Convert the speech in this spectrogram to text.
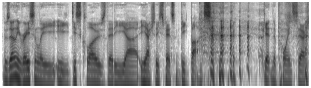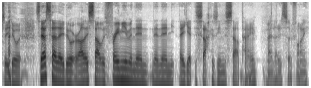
It was only recently he disclosed that he uh, he actually spent some big bucks getting the points to actually do it. So that's how they do it, right? They start with freemium and then and then they get the suckers in to start paying. Mate, that is so funny.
